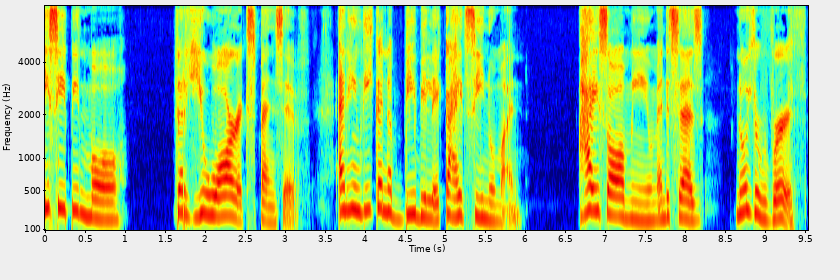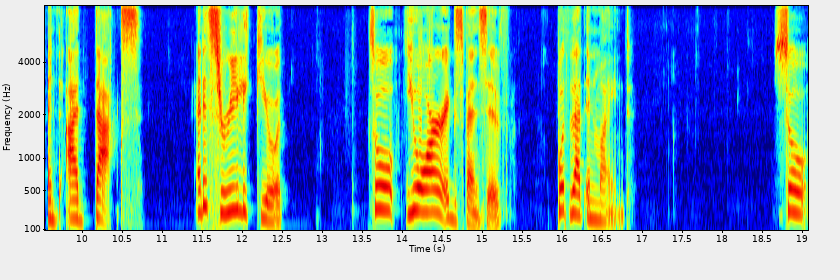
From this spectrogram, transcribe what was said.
Isipin mo that you are expensive and hindi ka nabibili kahit sino man. I saw a meme and it says, Know your worth and add tax. And it's really cute. So you are expensive. Put that in mind. So,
